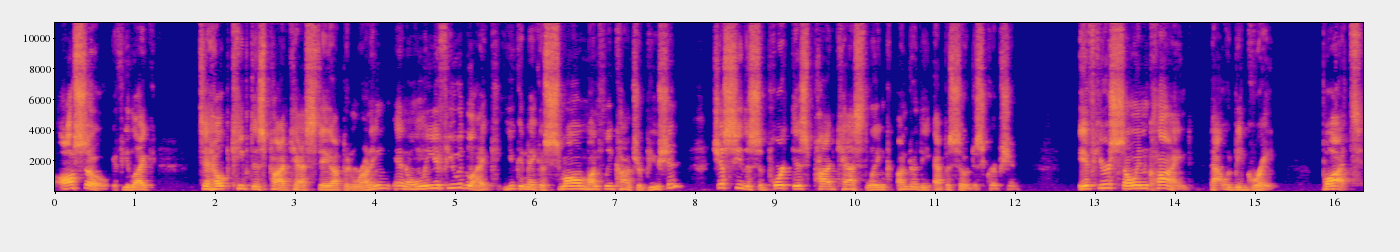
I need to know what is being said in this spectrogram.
Also, if you'd like to help keep this podcast stay up and running, and only if you would like, you can make a small monthly contribution. Just see the support this podcast link under the episode description. If you're so inclined, that would be great. But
